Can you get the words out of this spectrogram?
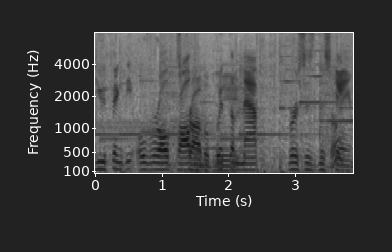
do you think the overall problem probably- with the map versus this Oh. game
